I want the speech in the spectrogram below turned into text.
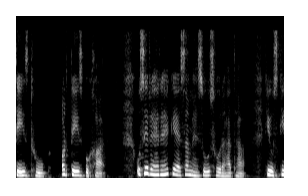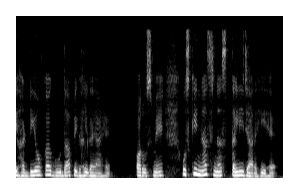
تیز دھوپ اور تیز بخار۔ اسے رہ رہ کے ایسا محسوس ہو رہا تھا کہ اس کی ہڈیوں کا گودا پگھل گیا ہے اور اس میں اس کی نس نس تلی جا رہی ہے۔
